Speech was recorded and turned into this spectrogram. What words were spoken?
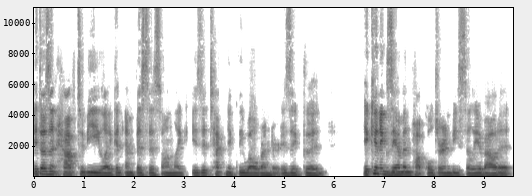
It doesn't have to be like an emphasis on like is it technically well rendered is it good? It can examine pop culture and be silly about it.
